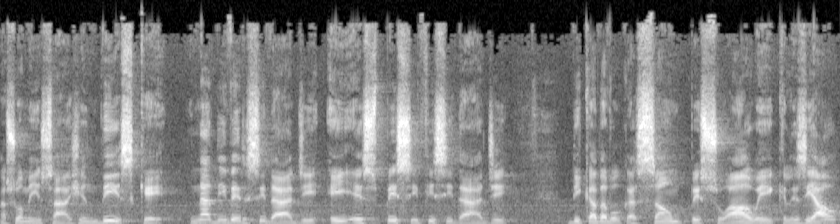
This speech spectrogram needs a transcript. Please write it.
na sua mensagem, diz que na diversidade e especificidade de cada vocação pessoal e eclesial,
